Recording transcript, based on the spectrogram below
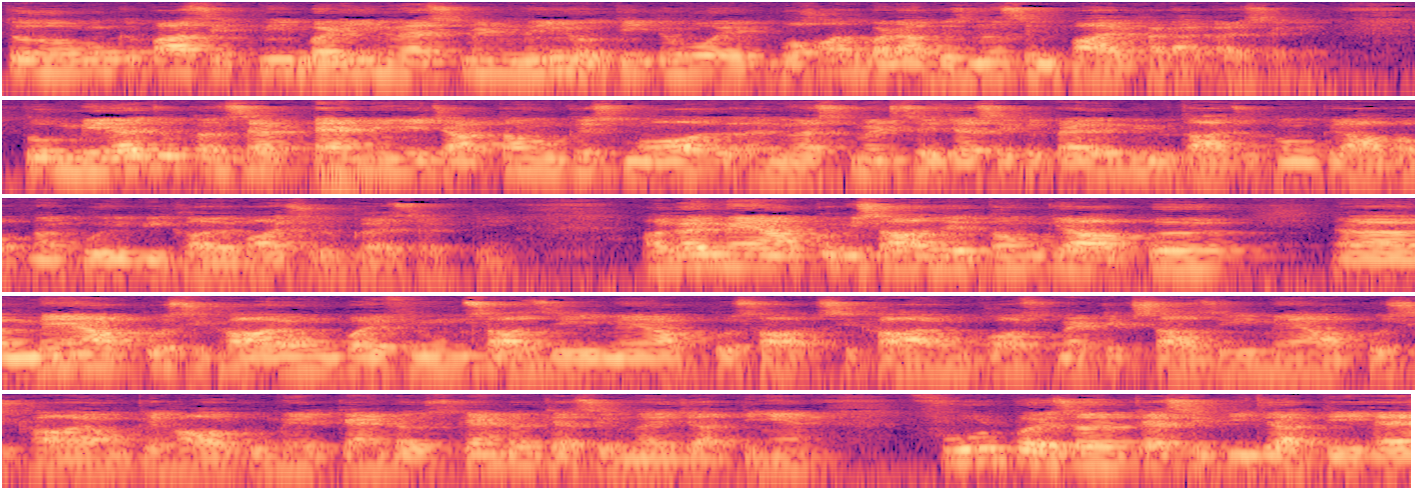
تو لوگوں کے پاس اتنی بڑی انویسٹمنٹ نہیں ہوتی کہ وہ ایک بہت بڑا بزنس امپائر کھڑا کر سکے۔ تو میرا جو کنسپٹ ہے، میں یہ چاہتا ہوں کہ اسمال انویسٹمنٹ سے، جیسے کہ پہلے بھی بتا چکا ہوں کہ آپ اپنا کوئی بھی کاروبار شروع کر سکتے ہیں۔ اگر میں آپ کو مثال دیتا ہوں کہ آپ میں آپ کو سکھا رہا ہوں پرفیوم سازی، میں آپ کو سکھا رہا ہوں کاسمیٹک سازی، میں آپ کو سکھا رہا ہوں کہ how to make candle candle کیسے بنائی جاتی ہیں فوڈ پرزرو کیسے کی جاتی ہے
